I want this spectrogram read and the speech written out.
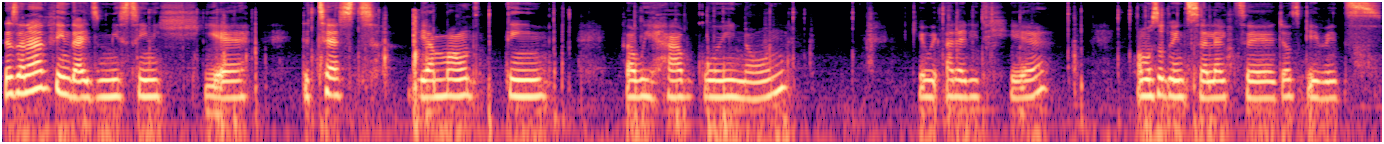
There's another thing that is missing here the test the amount thing that we have going on. Okay we added it here. I'm also going to select it. Just give it.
